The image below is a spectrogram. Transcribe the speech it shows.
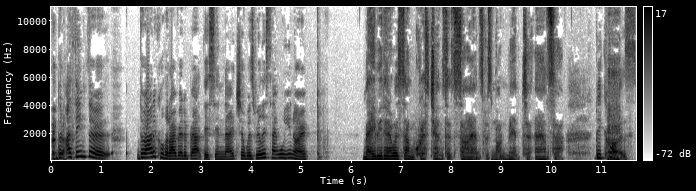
but I think the the article that I read about this in Nature was really saying, well, you know, maybe there was some questions that science was not meant to answer. Because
